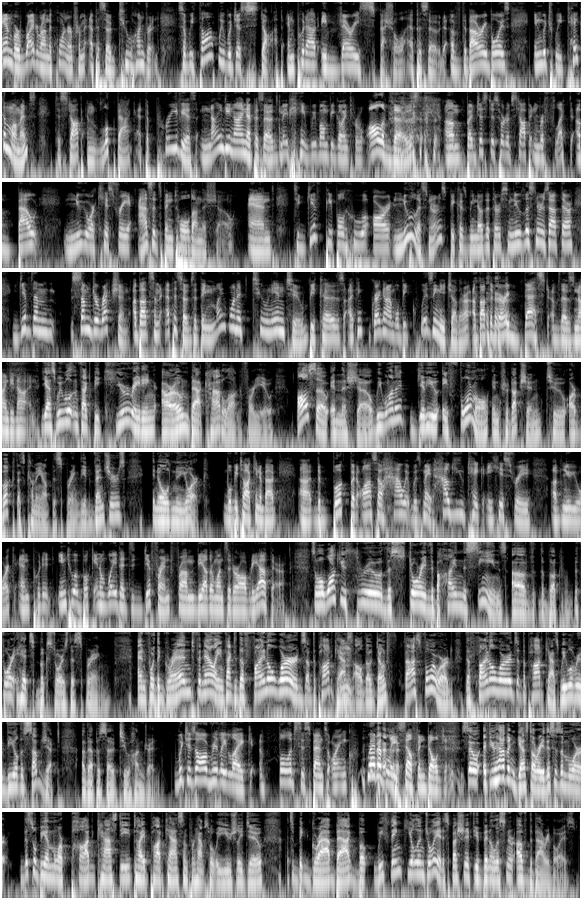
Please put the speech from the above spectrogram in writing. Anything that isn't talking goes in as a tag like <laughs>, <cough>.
And we're right around the corner from episode 200. So we thought we would just stop and put out a very special episode of The Bowery Boys in which we take a moment to stop and look back at the previous 99 episodes. Maybe <laughs> we won't be going through all of those, <laughs> um, but just to sort of stop and reflect about New York history as it's been told on this show. And to give people who are new listeners, because we know that there are some new listeners out there, give them some direction about some episodes that they might want to tune into because I think Greg and I will be quizzing each other about the very <laughs> best of those 99. Yes, we will in fact be curating our own back catalog for you. Also, in this show, we want to give you a formal introduction to our book that's coming out this spring The Adventures in Old New York. We'll be talking about uh, the book, but also how it was made. How do you take a history of New York and put it into a book in a way that's different from the other ones that are already out there? So, we'll walk you through the story, the behind the scenes of the book before it hits bookstores this spring. And for the grand finale, in fact, the final words of the podcast, although don't fast forward, the final words of the podcast, we will reveal the subject of episode 200. Which is all really like full of suspense or incredibly <laughs> self indulgent. So, if you haven't guessed already, this is a more this will be a more podcasty type podcast than perhaps what we usually do. It's a big grab bag, but we think you'll enjoy it, especially if you've been a listener of the Bowery Boys.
